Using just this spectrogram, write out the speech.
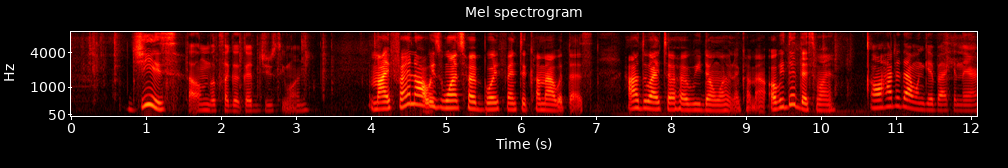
Jeez. That one looks like a good juicy one. My friend always wants her boyfriend to come out with us. How do I tell her we don't want him to come out? Oh, we did this one. Oh, how did that one get back in there?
